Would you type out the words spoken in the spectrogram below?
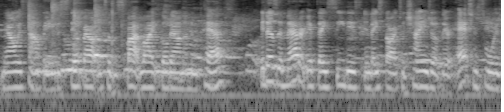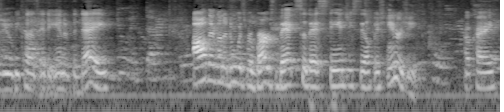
Now it's time for you to step out into the spotlight, go down a new path. It doesn't matter if they see this and they start to change up their actions towards you because at the end of the day, all they're going to do is reverse back to that stingy, selfish energy. Okay?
